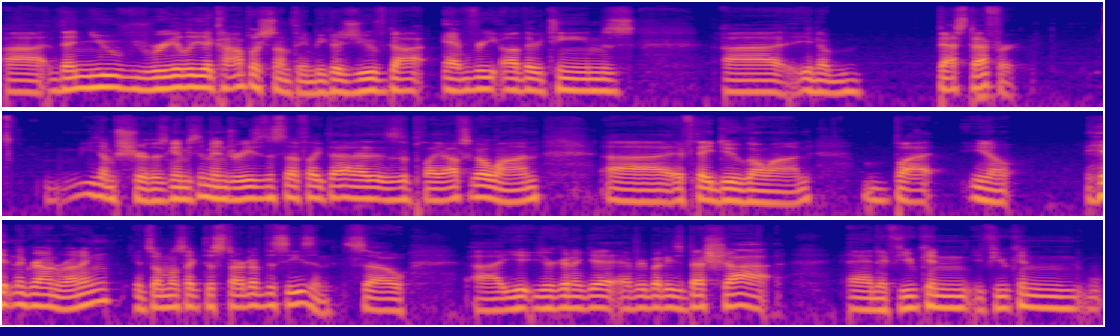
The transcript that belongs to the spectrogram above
uh, then you really accomplish something because you've got every other team's, uh, you know, best effort. I'm sure there's going to be some injuries and stuff like that as the playoffs go on, uh, if they do go on. But you know, hitting the ground running, it's almost like the start of the season. So uh, you, are going to get everybody's best shot, and if you can, if you can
